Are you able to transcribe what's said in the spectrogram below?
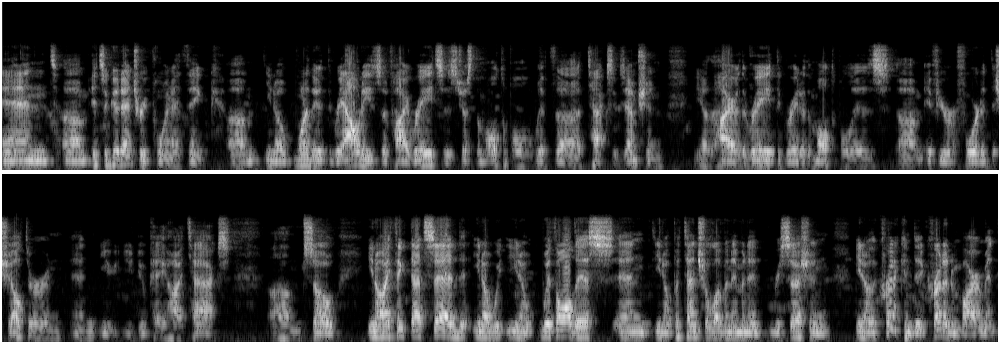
and um, it's a good entry point, I think. Um, you know, one of the, the, realities of high rates is just the multiple with uh, tax exemption. You know, the higher the rate, the greater the multiple is um, if you're afforded the shelter and, and you, you do pay high tax. Um, so, you know, I think that said, you know, we, you know, with all this and you know potential of an imminent recession, you know, the credit con- credit environment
